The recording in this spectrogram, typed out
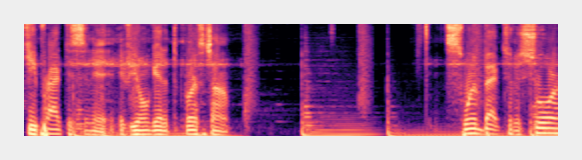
Keep practicing it if you don't get it the first time. Swim back to the shore.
